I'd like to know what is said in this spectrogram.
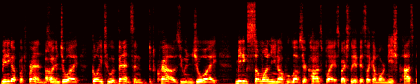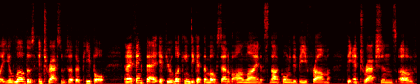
meeting up with friends. Oh, you yeah. enjoy going to events and crowds. You enjoy meeting someone you know who loves your cosplay, especially if it's like a more niche cosplay. You love those interactions with other people. And I think that if you're looking to get the most out of online, it's not going to be from the interactions of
